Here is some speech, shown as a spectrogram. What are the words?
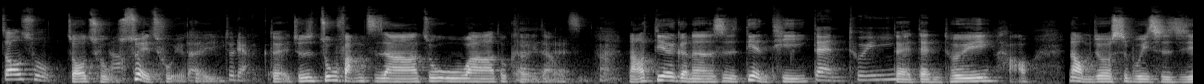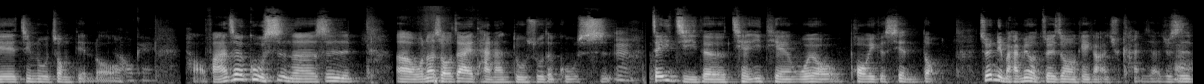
租处、租处，睡处也可以，就两个。对，就是租房子啊、租屋啊都可以这样子。然后第二个呢是电梯，电梯，对，电梯。好，那我们就事不宜迟，直接进入重点喽。OK。好，反正这个故事呢是，呃，我那时候在台南读书的故事。嗯，这一集的前一天，我有 po 一个线动，所以你们还没有追踪的，可以赶快去看一下。就是，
